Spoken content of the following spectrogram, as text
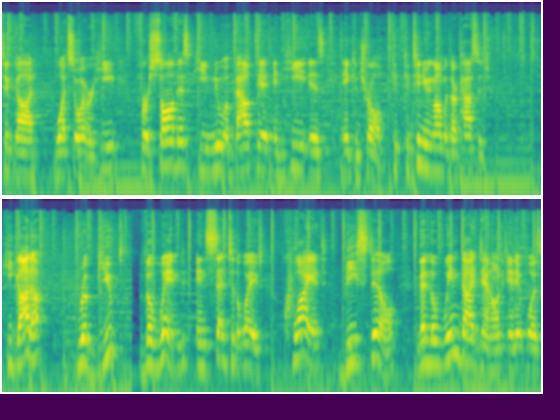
to God whatsoever. He foresaw this, he knew about it, and he is in control. C- continuing on with our passage, he got up, rebuked the wind, and said to the waves, Quiet, be still. Then the wind died down, and it was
